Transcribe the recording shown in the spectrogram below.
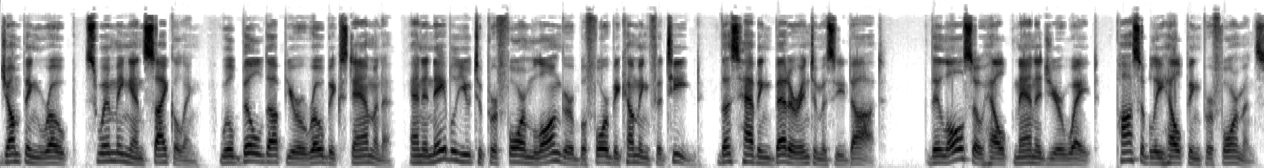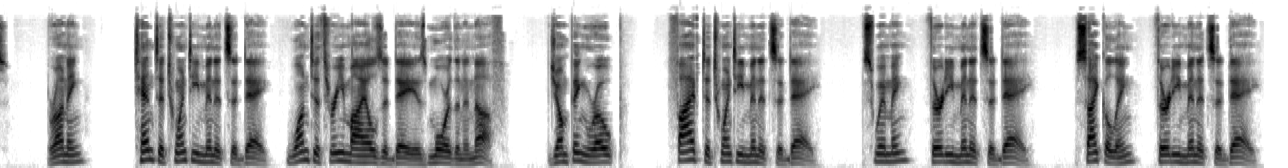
jumping rope, swimming and cycling will build up your aerobic stamina and enable you to perform longer before becoming fatigued, thus having better intimacy. They'll also help manage your weight, possibly helping performance. Running? 10 to 20 minutes a day, 1 to 3 miles a day is more than enough. Jumping rope? 5 to 20 minutes a day. Swimming? 30 minutes a day. Cycling? 30 minutes a day.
